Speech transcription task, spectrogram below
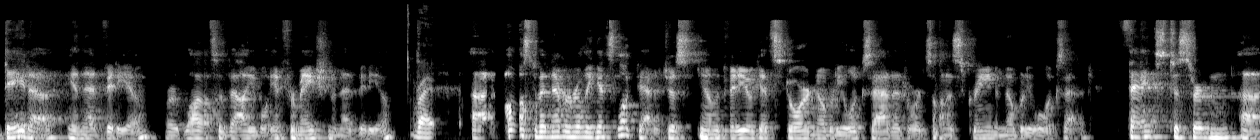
data in that video or lots of valuable information in that video, right? Uh, most of it never really gets looked at. It just, you know, the video gets stored, nobody looks at it, or it's on a screen and nobody looks at it. Thanks to certain uh,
